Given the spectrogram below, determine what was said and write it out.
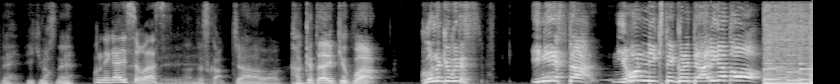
ねいきますね。お願いします何ですか？じゃあかけたい曲はこの曲です。イニエスタ日本に来てくれてありがとう。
